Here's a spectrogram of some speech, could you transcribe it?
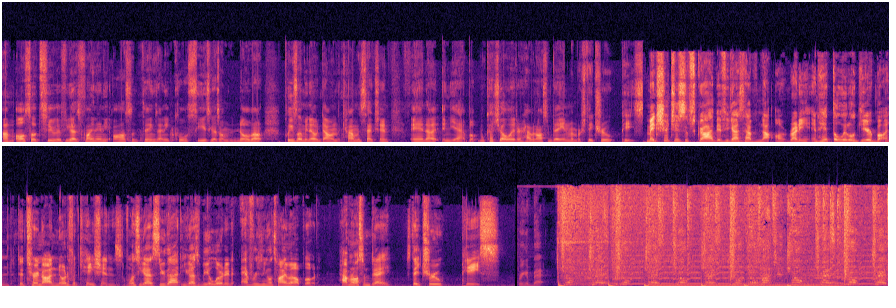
Um, also, too, if you guys find any awesome things, any cool seeds you guys want me to know about, please let me know down in the comment section. And, uh, and yeah, but we'll catch y'all later. Have an awesome day, and remember, stay true. Peace. Make sure to subscribe if you guys have not already, and hit the little gear button to turn on notifications. Once you guys do that, you guys will be alerted every single time I upload. Have an awesome day. Stay true. Peace. Bring it back. True, Triz, true, You're watching True, Triz, true, Triz,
